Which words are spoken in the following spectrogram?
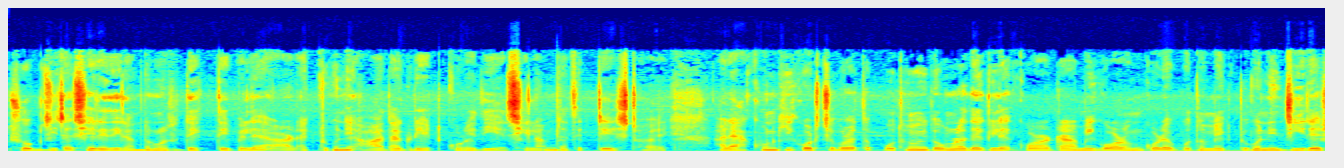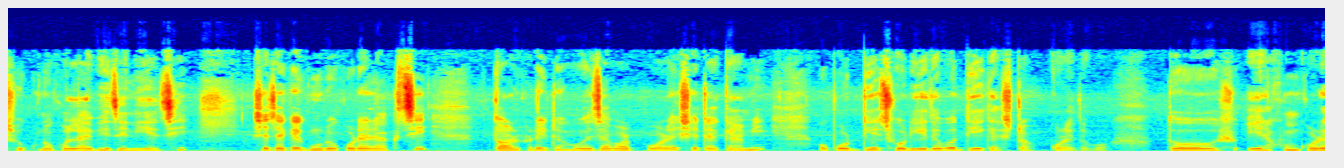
সবজিটা ছেড়ে দিলাম তোমরা তো দেখতেই পেলে আর একটুখানি আদা গ্রেট করে দিয়েছিলাম যাতে টেস্ট হয়। আর এখন কি করছি বলো তো? প্রথমেই তোমরা দেখলে কড়াটা আমি গরম করে প্রথমে একটুখানি জিরে, শুকনো কলায় ভেজে নিয়েছি। সেটাকে গুঁড়ো করে রাখছি। তরকারিটা হয়ে যাওয়ার পরে সেটাকে আমি ওপর দিয়ে ছড়িয়ে দেবো, দিয়ে গ্যাসটা অফ করে দেবো। তো এরকম করে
